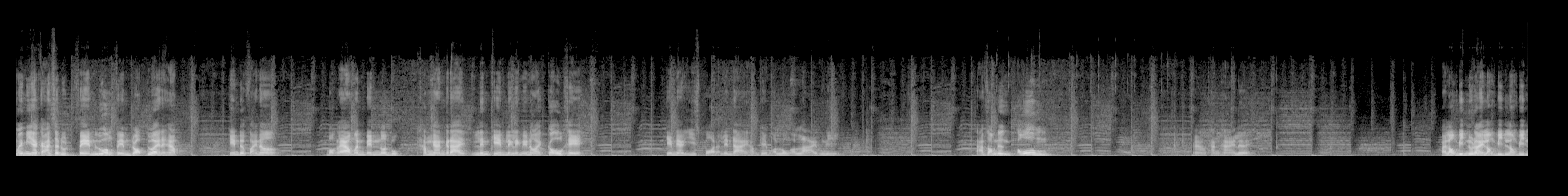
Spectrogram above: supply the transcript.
ไม่มีอาการสะดุดเฟรมล่วงเฟรมดรอปด้วยนะครับ เกม The Final บอกแล้วมันเป็นโน้ตบุ๊กทำงานก็ได้เล่นเกมเล็ก ๆ น้อยๆก็โอเค เกมแนว e-sport อะเล่นได้ครับ เกมออนลงออนไลน์พวกนี้ 3 2 1ตุ้ม อ้าวทางหายเลย ไปลองบินดูหน่อย ลองบิน ลองบิน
